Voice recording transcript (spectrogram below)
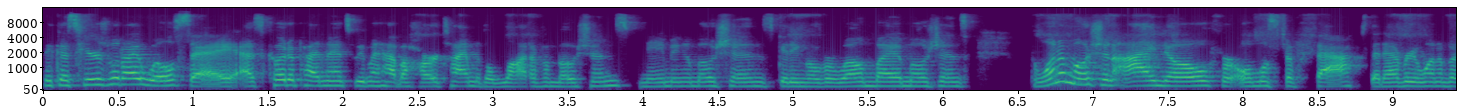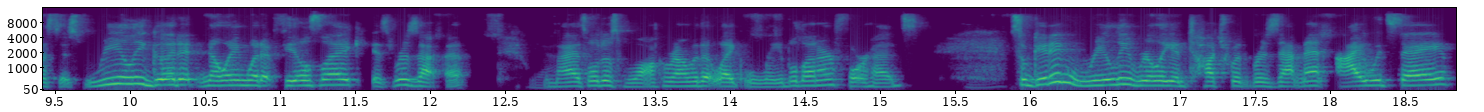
Because here's what I will say as codependents, we might have a hard time with a lot of emotions, naming emotions, getting overwhelmed by emotions. The one emotion I know for almost a fact that every one of us is really good at knowing what it feels like is resentment. We might as well just walk around with it like labeled on our foreheads. So, getting really, really in touch with resentment, I would say,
